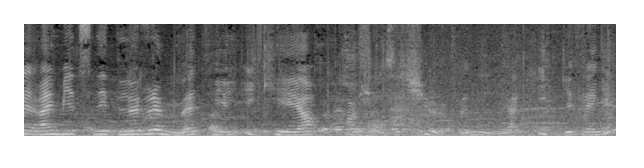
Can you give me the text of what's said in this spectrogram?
jeg mitt snitt til å rømme til Ikea, kanskje også kjøpe noe jeg ikke trenger.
